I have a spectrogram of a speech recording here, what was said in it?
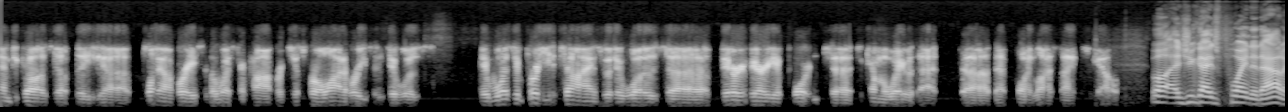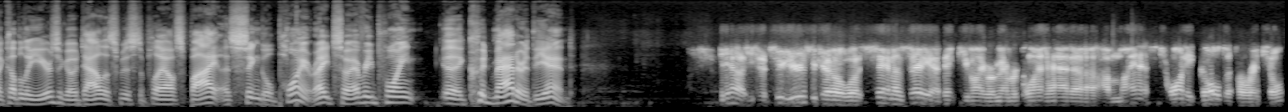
and because of the uh, playoff race of the Western Conference, just for a lot of reasons, it was it wasn't pretty at times, but it was uh, very, very important to, to come away with that uh, that point last night in Seattle. Well, as you guys pointed out a couple of years ago, Dallas missed the playoffs by a single point, right? So every point uh, could matter at the end. Yeah, you know, two years ago was San Jose. I think you might remember Glenn had a, a minus 20 goal differential,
